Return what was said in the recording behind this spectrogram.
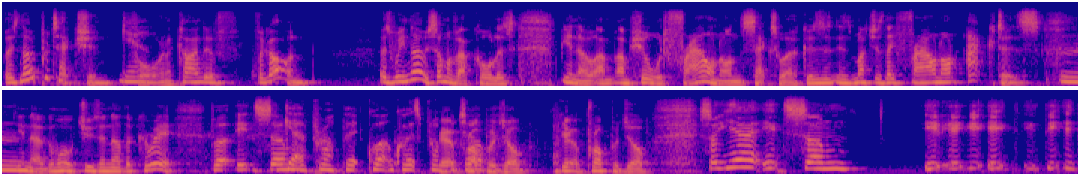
there's no protection Yeah. for and are kind of forgotten. As we know, some of our callers, you know, I'm, I'm sure would frown on sex workers as much as they frown on actors. You know, well, choose another career. But it's um, Get a proper, quote unquote, proper job. get a job. proper job. Get a proper job. So yeah, it's um, it, it, it, it, it, it,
